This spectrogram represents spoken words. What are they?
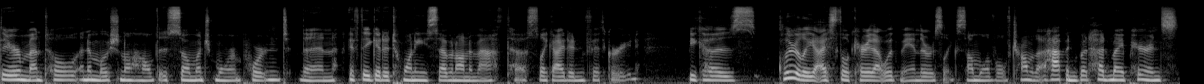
Their mental and emotional health is so much more important than if they get a 27 on a math test like I did in fifth grade. Because clearly I still carry that with me, and there was like some level of trauma that happened. But had my parents,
